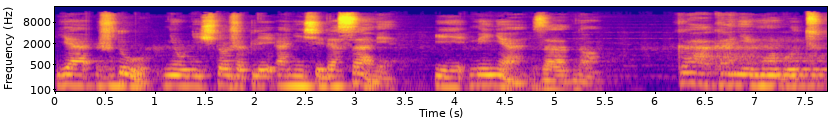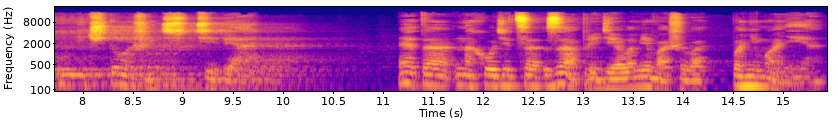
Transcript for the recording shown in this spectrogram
Я жду, не уничтожат ли они себя сами. И меня заодно. Как они могут уничтожить тебя? Это находится за пределами вашего понимания.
